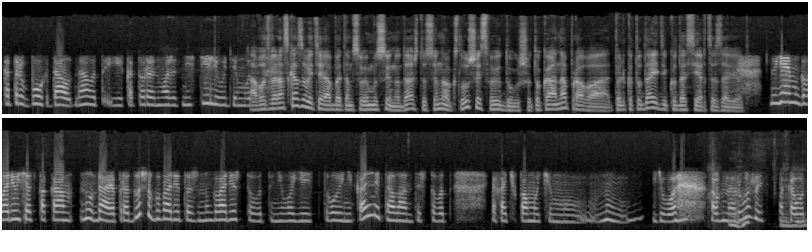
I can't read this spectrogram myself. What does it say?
который Бог дал, да, вот, и который он может нести людям. Вот. А вот вы рассказываете об этом своему сыну, да, что, сынок, слушай свою душу, только она права, только туда иди, куда сердце зовет. Ну, я ему говорю сейчас пока, ну, да, я про душу говорю тоже, но говорю, что вот у него есть свой уникальный талант, и что вот я хочу помочь ему, ну, его обнаружить, пока вот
